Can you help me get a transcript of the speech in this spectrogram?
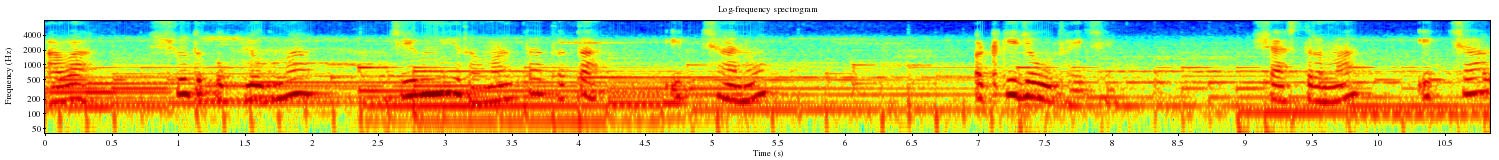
આવા શુદ્ધ ઉપયોગમાં જીવની રમણતા થતાં ઈચ્છાનો અટકી જવું થાય છે. શાસ્ત્રમાં ઈચ્છા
